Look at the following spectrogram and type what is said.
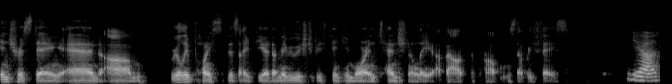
interesting and um, really points to this idea that maybe we should be thinking more intentionally about the problems that we face. Yeah,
